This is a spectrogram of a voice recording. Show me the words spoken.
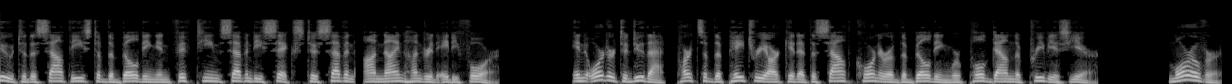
II to the southeast of the building in 1576–7, A 984. In order to do that, parts of the Patriarchate at the south corner of the building were pulled down the previous year. Moreover,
